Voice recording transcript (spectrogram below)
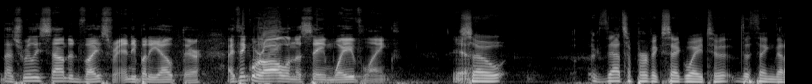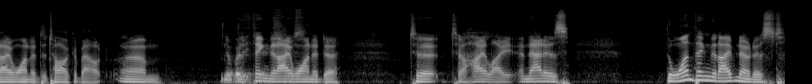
that's really sound advice for anybody out there. I think we're all on the same wavelength. yeah. So that's a perfect segue to the thing that I wanted to talk about. Um, Nobody. the thing that I cares. wanted to to to highlight, and that is the one thing that I've noticed.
